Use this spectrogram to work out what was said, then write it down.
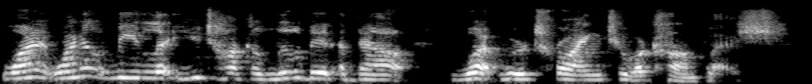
why, why don't we let you talk a little bit about what we're trying to accomplish?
